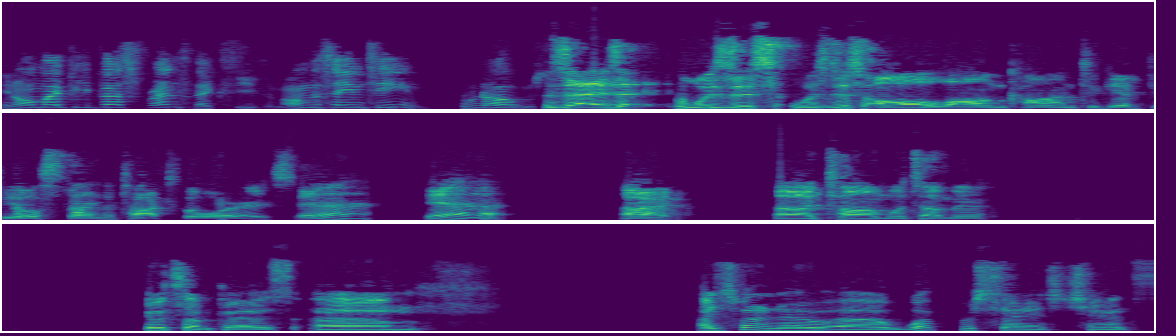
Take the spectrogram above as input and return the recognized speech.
you know, might be best friends next season on the same team. Who knows? Is that is that was this was this all a long con to get Beal starting to talk to the Warriors? Yeah, yeah. All right, uh, Tom, what's up, man? Hey, what's up, guys? Um, I just want to know uh, what percentage chance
